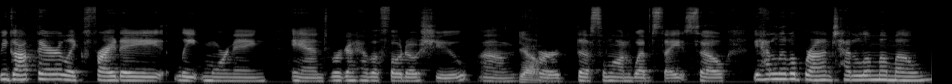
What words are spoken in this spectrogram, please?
we got there like friday late morning and we're gonna have a photo shoot um, Yeah. for the salon website so we had a little brunch had a little momo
